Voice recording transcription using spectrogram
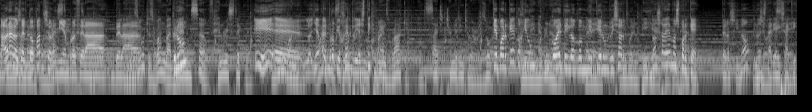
Ahora los del Topat son miembros de la, de la crew y eh, lo lleva el propio Henry Stickman. Que por qué cogió un, un cohete y lo convirtió en un resort. No sabemos por qué. Pero si no, no estaríais aquí.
